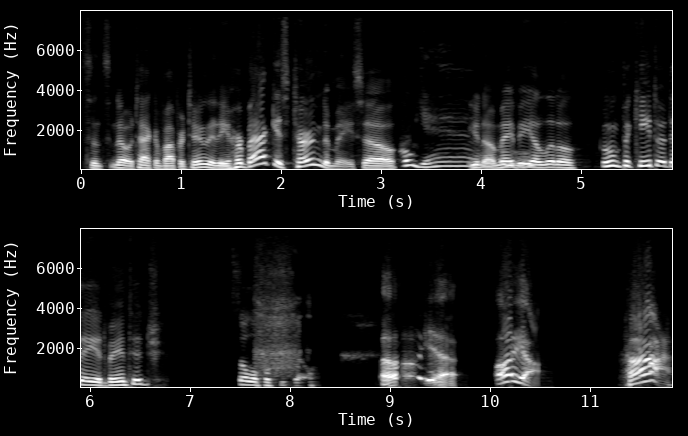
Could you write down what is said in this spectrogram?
since no attack of opportunity, her back is turned to me, so Oh yeah. you know, maybe a little un poquito de advantage. solo poquito. Oh yeah, oh yeah, ha!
